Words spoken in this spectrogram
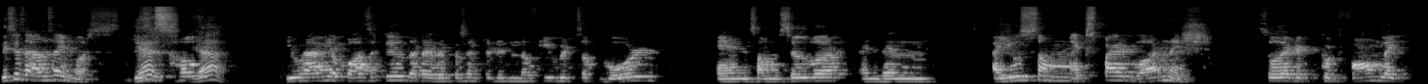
this is Alzheimer's. This yes. is how yeah. you have your positive that I represented in a few bits of gold and some silver, and then I used some expired varnish so that it could form like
